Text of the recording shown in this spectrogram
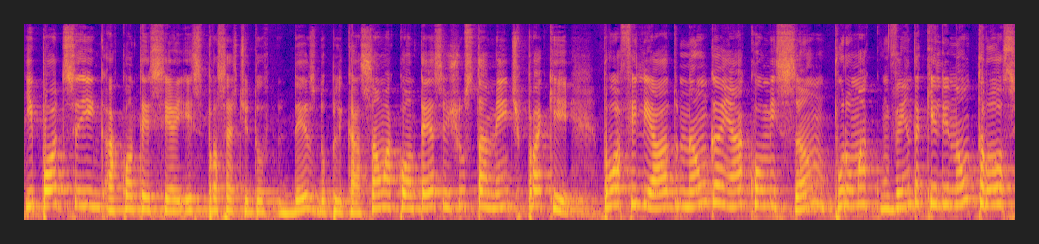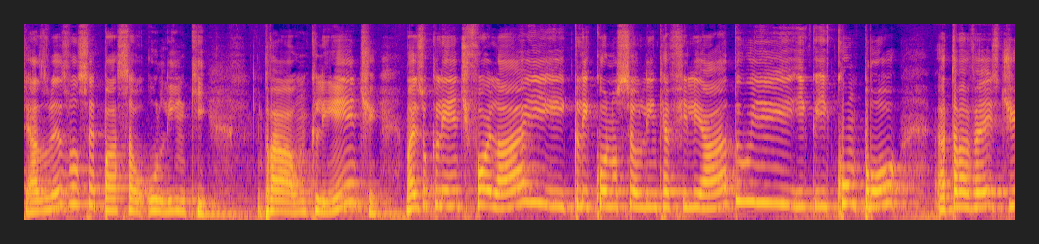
e pode ser acontecer esse processo de desduplicação acontece justamente para quê? Para o afiliado não ganhar comissão por uma venda que ele não trouxe. Às vezes você passa o link para um cliente, mas o cliente foi lá e, clicou no seu link afiliado e, e, e comprou através de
